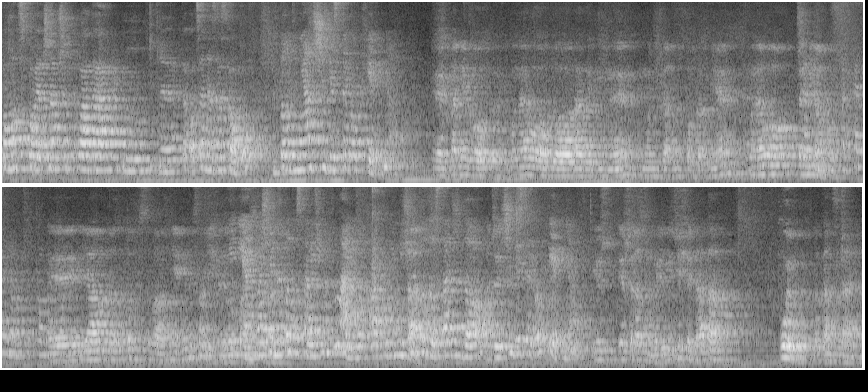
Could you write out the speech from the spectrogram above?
Pomoc Społeczna przedkłada mm, ocenę zasobów do dnia 30 kwietnia. Panie Ewo, wpłynęło do Rady Gminy, Monika poprawnie, wpłynęło terminowo. E, Ja od razu to wysłałem. Nie, nie wysłaliśmy tego. Nie, nie, państwu. właśnie my to dostaliśmy w maju, a powinniśmy Tak. to dostać do Znaczy- 30 kwietnia. Już jeszcze raz mówię, liczy się data wpływu do kancelarii.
